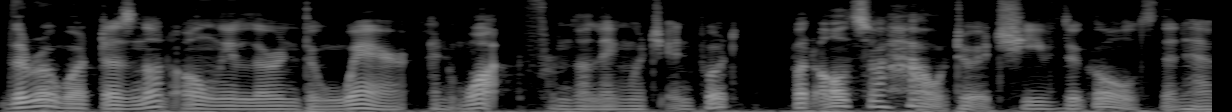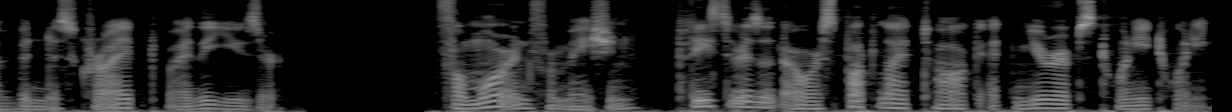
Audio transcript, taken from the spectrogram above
the robot does not only learn the where and what from the language input, but also how to achieve the goals that have been described by the user. For more information, please visit our Spotlight talk at NeurIPS 2020.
